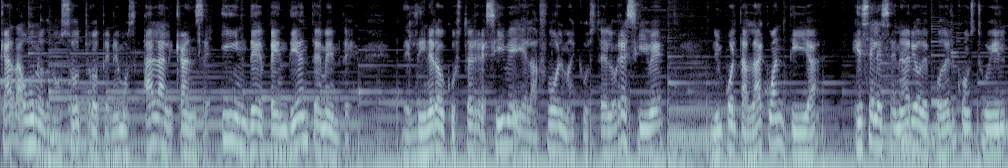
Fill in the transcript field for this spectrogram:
cada uno de nosotros tenemos al alcance independientemente del dinero que usted recibe y de la forma que usted lo recibe, no importa la cuantía, es el escenario de poder construir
